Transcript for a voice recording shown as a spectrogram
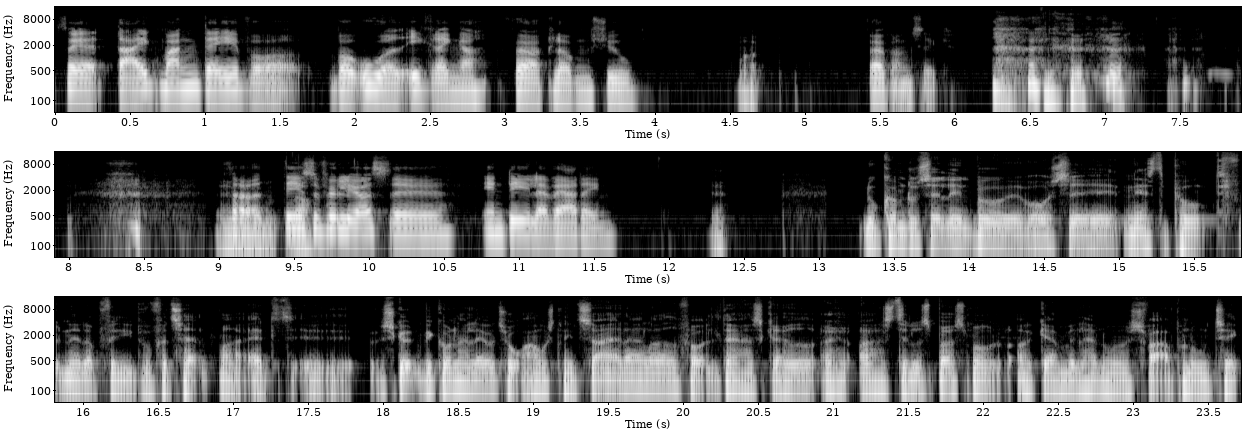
Så jeg, der er ikke mange dage, hvor, hvor uret ikke ringer før klokken syv. Nej. Før klokken seks. så Øhm, det er selvfølgelig også øh, en del af hverdagen. Nu kom du selv ind på øh, vores øh, næste punkt, netop fordi du fortalte mig, at øh, skønt vi kun har lavet to afsnit, så er der allerede folk, der har skrevet og, og har stillet spørgsmål og gerne vil have nogle svar på nogle ting.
